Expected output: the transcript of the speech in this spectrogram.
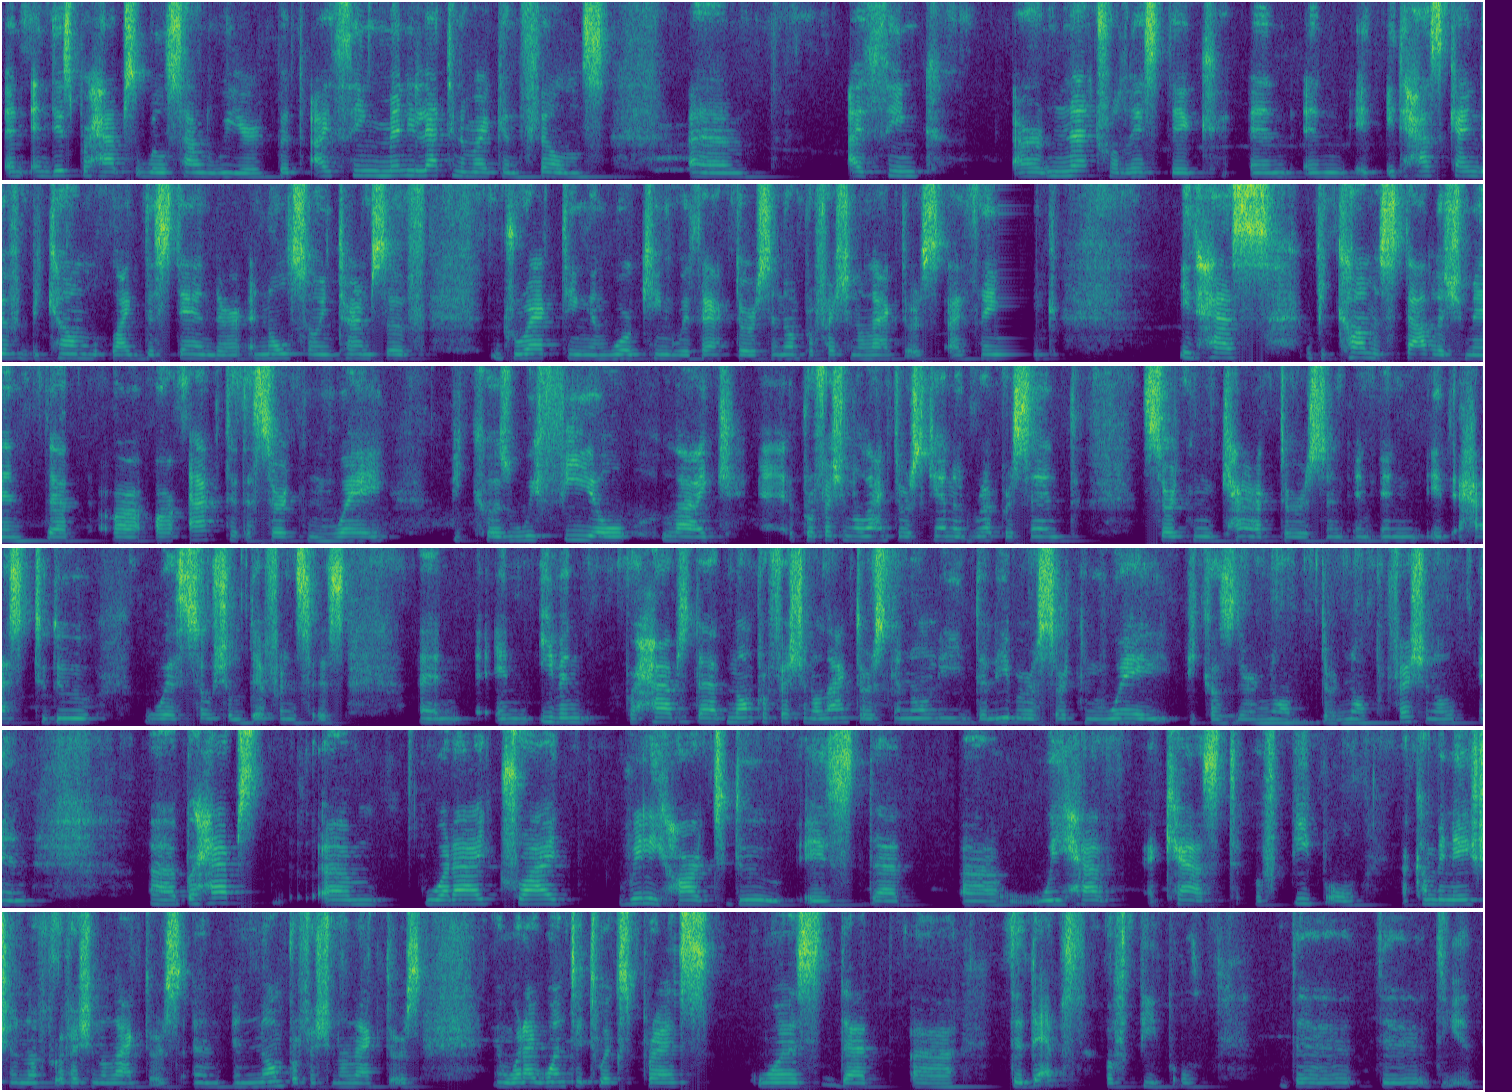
and, and this perhaps will sound weird, but I think many Latin American films, um, I think are naturalistic and and it, it has kind of become like the standard and also in terms of directing and working with actors and unprofessional actors i think it has become establishment that are, are acted a certain way because we feel like professional actors cannot represent certain characters and, and, and it has to do with social differences. And and even perhaps that non-professional actors can only deliver a certain way because they're not they're not professional. And uh, perhaps um, what I tried really hard to do is that uh, we have a cast of people, a combination of professional actors and, and non-professional actors, and what I wanted to express was that uh, the depth of people the the the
